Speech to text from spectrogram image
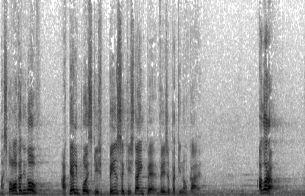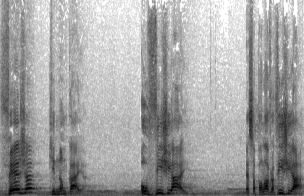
Mas coloca de novo. Aquele, pois, que pensa que está em pé, veja para que não caia. Agora, veja que não caia. Ou vigiai. Essa palavra vigiar.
